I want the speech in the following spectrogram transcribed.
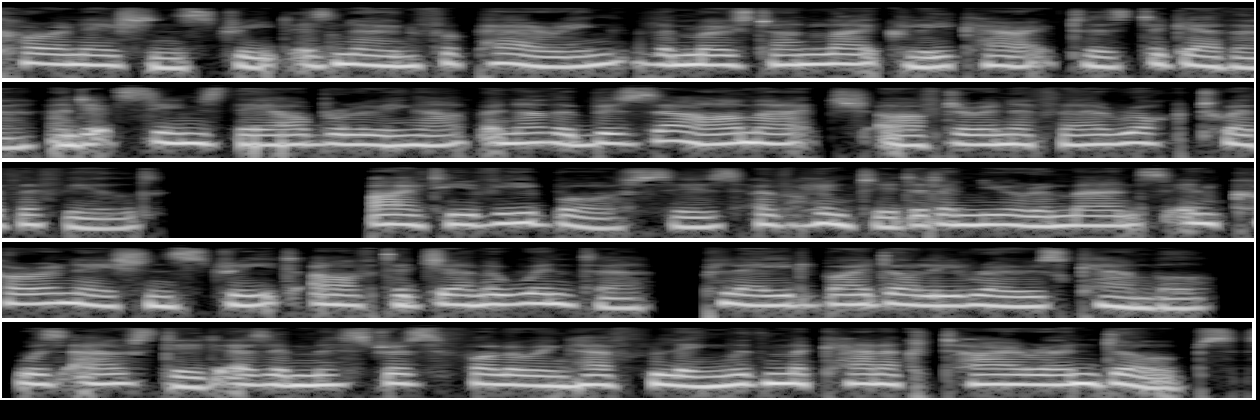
Coronation Street is known for pairing the most unlikely characters together and it seems they are brewing up another bizarre match after an affair rocked Weatherfield. ITV bosses have hinted at a new romance in Coronation Street after Gemma Winter, played by Dolly Rose Campbell, was ousted as a mistress following her fling with mechanic Tyrone Dobbs,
